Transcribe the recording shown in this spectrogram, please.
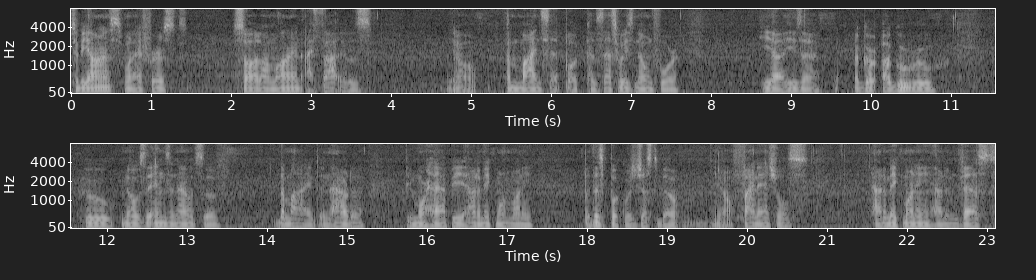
to be honest, when I first saw it online, I thought it was, you know, a mindset book because that's what he's known for. He uh, he's a, a a guru who knows the ins and outs of the mind and how to be more happy, how to make more money. But this book was just about, you know, financials, how to make money, how to invest,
